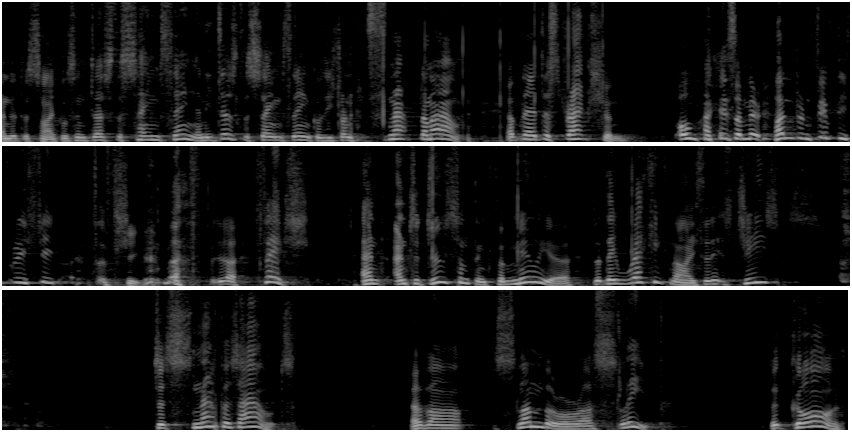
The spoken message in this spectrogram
and the disciples and does the same thing. And he does the same thing because he's trying to snap them out of their distraction. Oh my, it's a miracle. 153 sheep, sheep uh, fish. And, and to do something familiar that they recognize that it's Jesus. To snap us out of our slumber or our sleep. That God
